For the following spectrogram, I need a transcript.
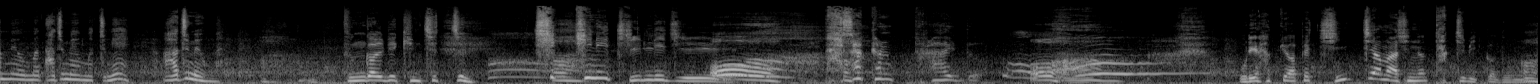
약간 매운맛, 아주 매운맛 중에 아주 매운맛. 아, 등갈비 김치찜. 치킨이 아. 진리지. 어. 바삭한 프라이드. 어. 아. 우리 학교 앞에 진짜 맛있는 닭집 있거든. 어.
